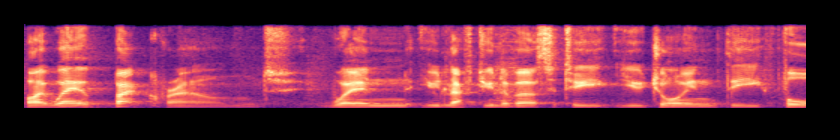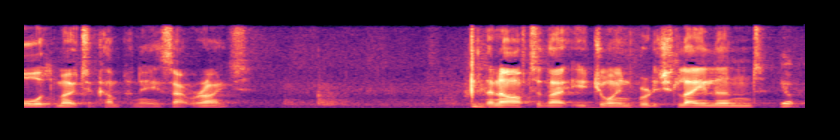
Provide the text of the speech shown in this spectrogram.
By way of background, when you left university, you joined the Ford Motor Company, is that right? then after that, you joined British Leyland, Yep.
